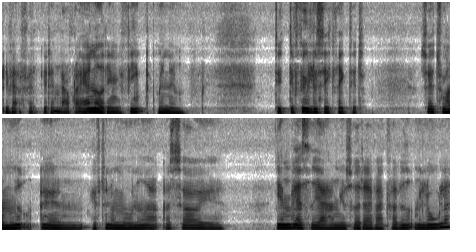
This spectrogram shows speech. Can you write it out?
i hvert fald i den dagpleje. Jeg nåede det egentlig fint, men øhm, det, det føltes ikke rigtigt. Så jeg tog ham ud øh, efter nogle måneder, og så øh, hjemmepassede jeg ham jo så, da jeg var gravid med Lola.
